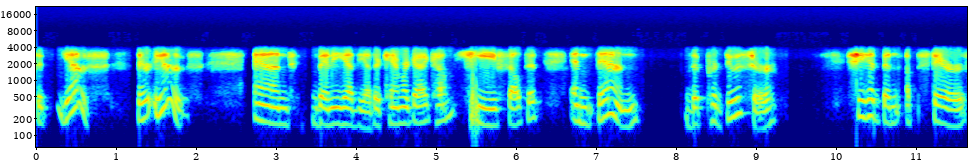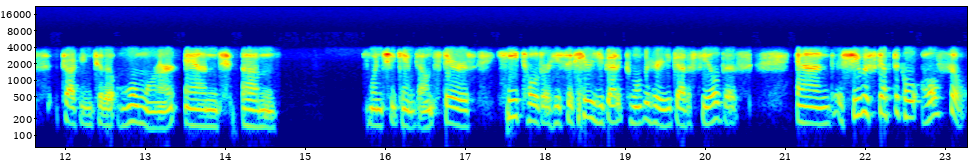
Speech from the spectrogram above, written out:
said, "Yes, there is." And then he had the other camera guy come. He felt it, and then the producer she had been upstairs talking to the homeowner. And um when she came downstairs he told her he said here you got to come over here. You got to feel this. And she was skeptical also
